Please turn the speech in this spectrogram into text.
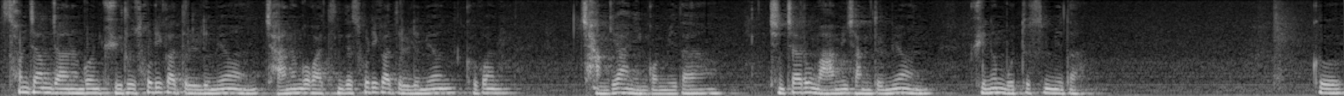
선잠 자는 건 귀로 소리가 들리면 자는 것 같은데 소리가 들리면 그건 잔 게 아닌 겁니다. 진짜로 마음이 잠들면 귀는 못 듣습니다. 그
